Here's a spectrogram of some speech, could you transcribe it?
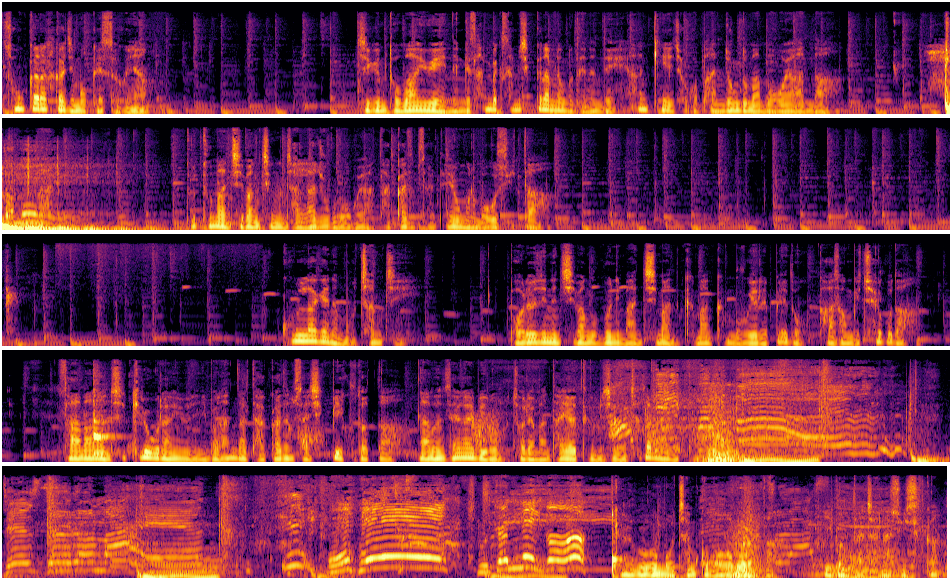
손가락까지 먹겠어 그냥 지금 도마 위에 있는 게 330g 정도 되는데 한 끼에 저거 반 정도만 먹어야 한다. 두툼한 지방층은 잘라주고 먹어야 닭가슴살 대용으로 먹을 수 있다. 콜라겐은 못 참지. 버려지는 지방 부분이 많지만 그만큼 무게를 빼도 가성비 최고다. 4만원 10kg이면 이번 한 달 닭가슴살 식비 굳었다. 남은 생활비로 저렴한 다이어트 음식을 찾아봐야겠다. 조졌네 이거 결국은 못 참고 먹어버렸다. 이번 달 잘할 수 있을까?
